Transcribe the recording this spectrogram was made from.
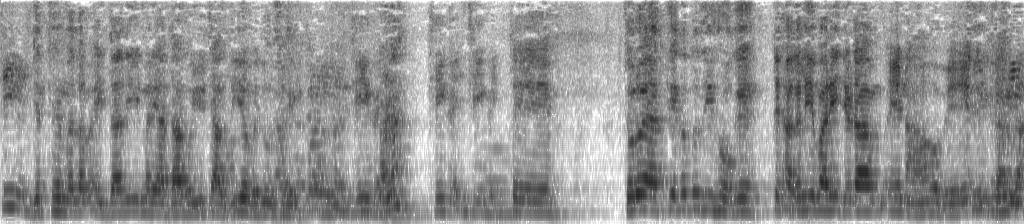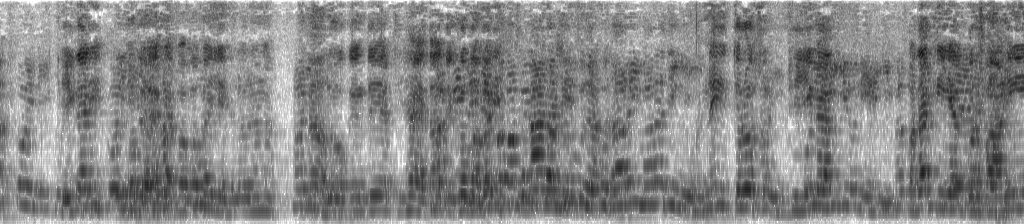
ਠੀਕ ਹੈ ਜੀ। ਜਿੱਥੇ ਮਤਲਬ ਇਦਾਂ ਦੀ ਮਰਿਆਦਾ ਕੋਈ ਚੱਲਦੀ ਹੋਵੇ ਦੂਸਰੀ। ਠੀਕ ਹੈ ਨਾ ਠੀਕ ਹੈ ਠੀਕ ਹੈ ਤੇ ਚਲੋ ਐਤਕੇ ਤਾਂ ਤੁਸੀਂ ਹੋ ਗਏ ਤੇ ਅਗਲੀ ਵਾਰੀ ਜਿਹੜਾ ਇਹ ਨਾ ਹੋਵੇ ਇਹ ਤੁਸੀਂ ਕਰਨਾ। ਕੋਈ ਨਹੀਂ ਠੀਕ ਹੈ ਜੀ? ਕੋਈ ਨਹੀਂ। ਆਪਾਂ ਬਾਬਾ ਜੀ ਲਿਖ ਲਓ ਇਹਨਾਂ ਨਾਲ। ਜੋ ਕਹਿੰਦੇ ਠੀਕ ਹੈ ਤਾਂ ਦੇਖੋ ਬਾਬਾ ਜੀ। ਨਾ ਨਾ ਦੇਖੋ ਸਾਰੇ ਹੀ ਮਹਾਰਾਜ ਦੀ ਹੀ ਹੈ ਨਹੀਂ ਚਲੋ ਠੀਕ ਆ ਪਤਾ ਕੀ ਹੈ ਗੁਰਬਾਣੀ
